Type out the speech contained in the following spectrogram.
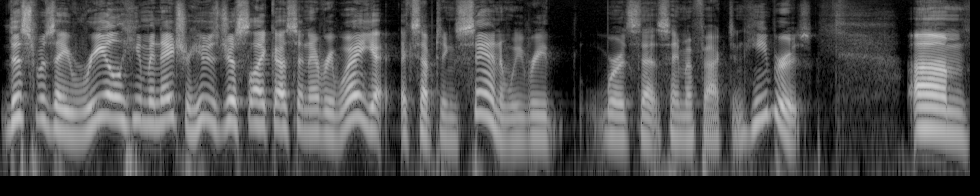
This was a real human nature. He was just like us in every way, yet accepting sin. And we read words to that same effect in Hebrews. Um,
